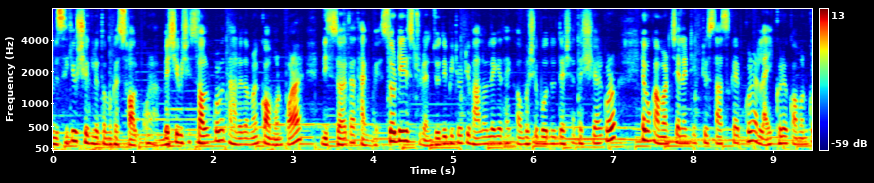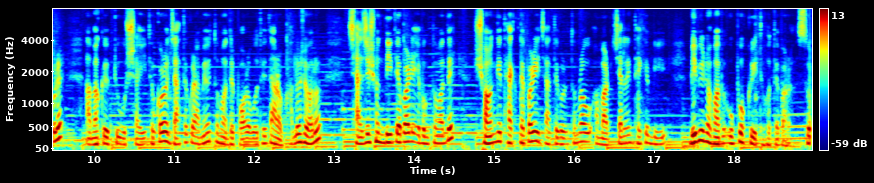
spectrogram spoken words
এমসিকিউ সেগুলো তোমাকে সলভ করা। বেশি বেশি সলভ করো তাহলে তোমার কমন পড়ার নিশ্চয়তা থাকবে। সো ডিয়ার স্টুডেন্ট যদি ভিডিওটি ভালো লেগে থাকে অবশ্যই বন্ধুদের সাথে শেয়ার করো এবং আমার চ্যানেলটি একটু সাবস্ক্রাইব করে লাইক করে কমেন্ট করে আমাকে একটু উৎসাহিত করো যাতে করে আমিও তোমাদের পরবর্তীতে আরও ভালো ভালো সাজেশন দিতে পারি এবং তোমাদের সঙ্গে থাকতে পারি, যাতে করে তোমরাও আমার চ্যানেল থেকে বিভিন্নভাবে উপকৃত হতে পারো। সো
